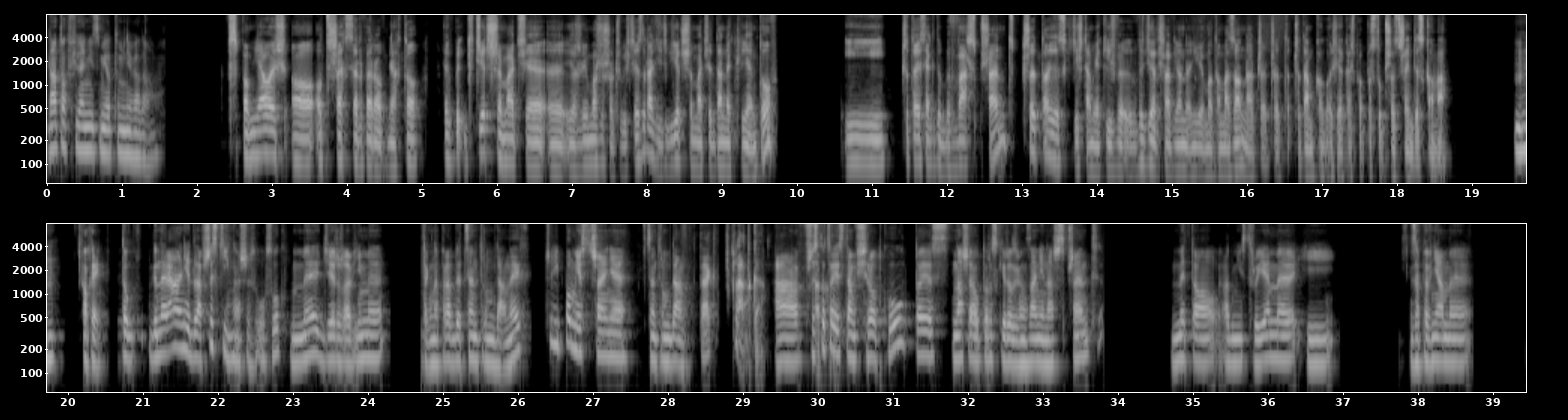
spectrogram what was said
na tą chwilę nic mi o tym nie wiadomo. Wspomniałeś o, o trzech serwerowniach. To jakby gdzie trzymacie, jeżeli możesz oczywiście zdradzić, gdzie trzymacie dane klientów i czy to jest jak gdyby wasz sprzęt, czy to jest gdzieś tam jakiś wydzierżawiony, nie wiem, od Amazona, czy, czy, czy tam kogoś jakaś po prostu przestrzeń dyskowa. Mhm. Okej, okay. to generalnie dla wszystkich naszych usług my dzierżawimy tak naprawdę centrum danych, czyli pomieszczenie w centrum danych, tak? Klatka. A wszystko, co jest tam w środku, to jest nasze autorskie rozwiązanie, nasz sprzęt. My to administrujemy i zapewniamy,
